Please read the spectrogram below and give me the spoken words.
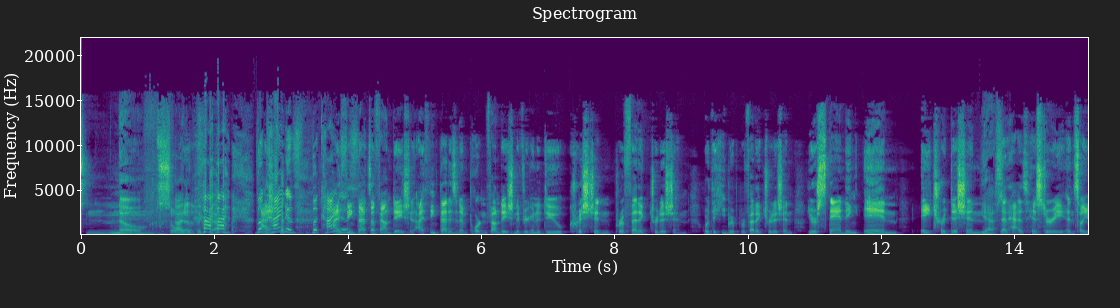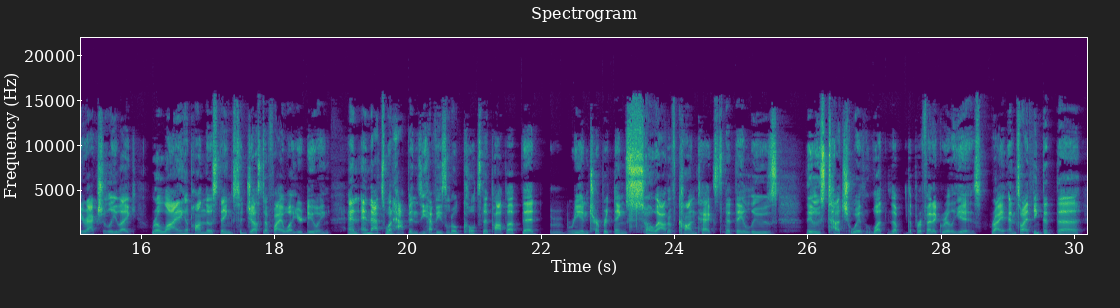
no, sort I don't think that. but kind of, but kind I of. I think that's a foundation. I think that is an important foundation if you're going to do Christian prophetic tradition or the Hebrew prophetic tradition. You're standing in a tradition yes. that has history, and so you're actually like relying upon those things to justify what you're doing. And and that's what happens. You have these little cults that pop up that reinterpret things so out of context that they lose they lose touch with what the, the prophetic really is, right? And so I think that the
